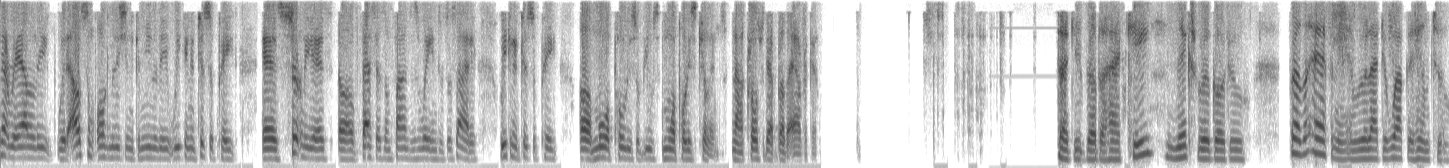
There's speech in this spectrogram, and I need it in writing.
that reality, without some organization in the community, we can anticipate, as certainly as uh, fascism finds its way into society, we can anticipate uh, more police abuse, more police killings. Now, close with that, Brother Africa. Thank you, Brother Haki. Next, we'll go to Brother Anthony, and we would like to welcome him to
